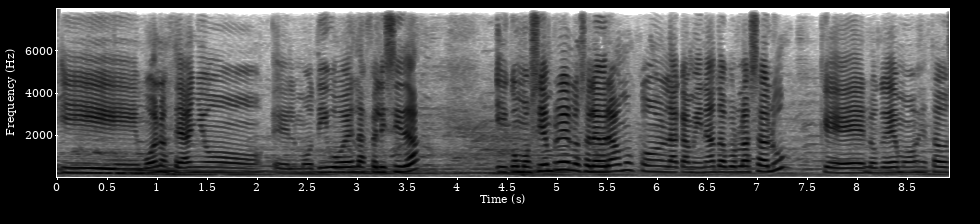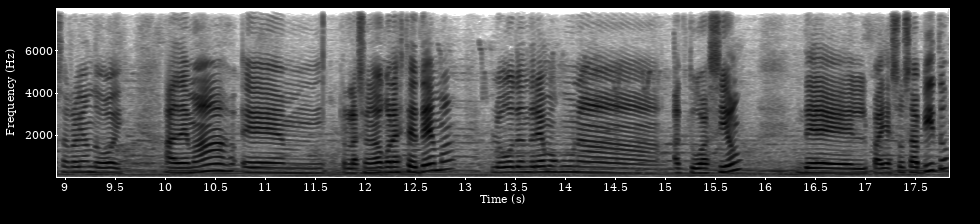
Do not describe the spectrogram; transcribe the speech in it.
Y bueno, este año el motivo es la felicidad y como siempre lo celebramos con la caminata por la salud, que es lo que hemos estado desarrollando hoy. Además, em, relacionado con este tema, luego tendremos una actuación del payaso Zapito,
